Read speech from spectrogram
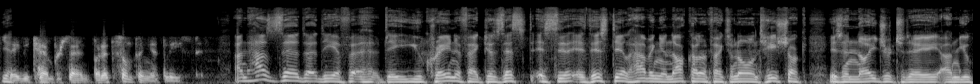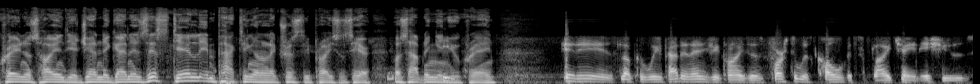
yeah. maybe 10%, but it's something at least. And has uh, the, the, uh, the Ukraine effect is this is, is this still having a knock on effect? I know Taoiseach is in Niger today, and Ukraine is high on the agenda again. Is this still impacting on electricity prices here? What's happening in Ukraine? It is. Look, we've had an energy crisis. First, it was COVID supply chain issues.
